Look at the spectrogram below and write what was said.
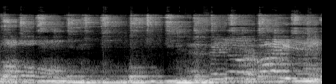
vivo. El Señor baile.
